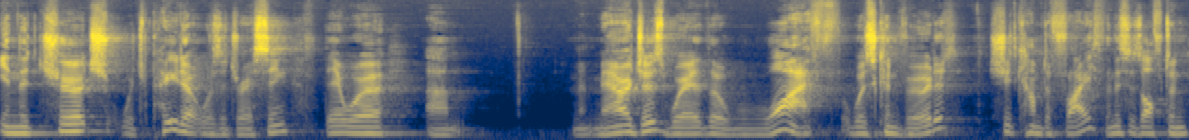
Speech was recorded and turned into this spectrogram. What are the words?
in the church which Peter was addressing, there were um, marriages where the wife was converted, she'd come to faith, and this is often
